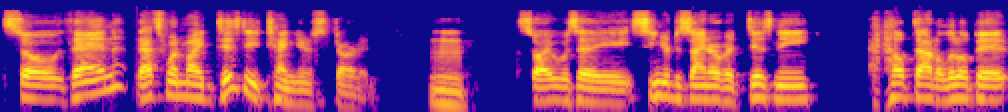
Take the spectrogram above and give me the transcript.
So then that's when my Disney tenure started. Mm. So I was a senior designer over at Disney. I helped out a little bit,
